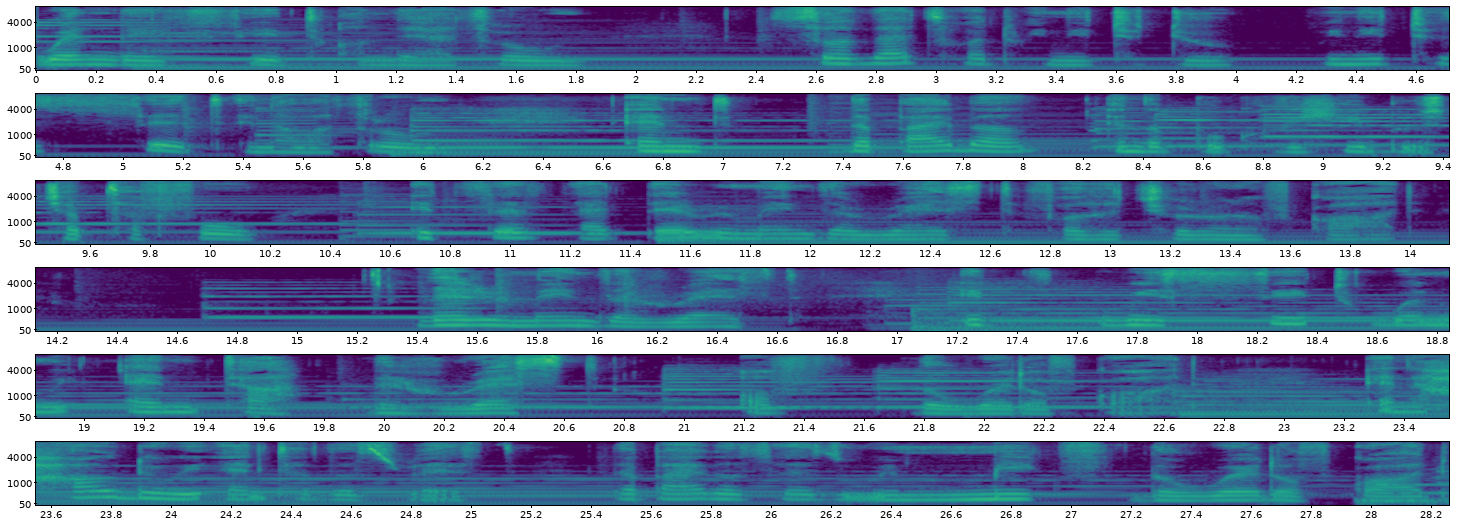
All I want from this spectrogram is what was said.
when they sit on their throne. So that's what we need to do. We need to sit in our throne. And the Bible in the book of Hebrews, chapter 4, it says that there remains a rest for the children of God. There remains a rest. It's we sit when we enter the rest of the Word of God. And how do we enter this rest? The Bible says we mix the Word of God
